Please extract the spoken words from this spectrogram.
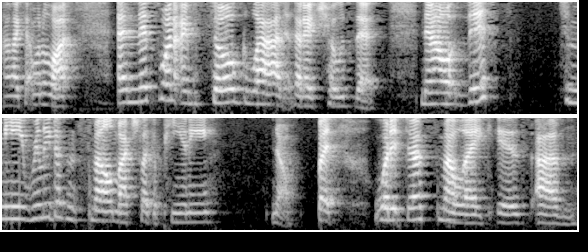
I like that one a lot. And this one, I'm so glad that I chose this. Now, this to me really doesn't smell much like a peony. No, but what it does smell like is um,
